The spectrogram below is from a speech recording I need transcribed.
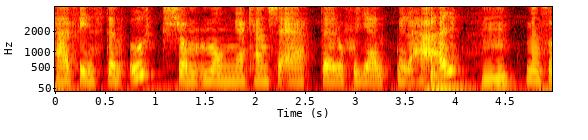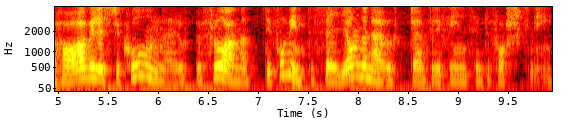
Här finns det en urt som många kanske äter och får hjälp med det här. Mm. Men så har vi restriktioner uppifrån att det får vi inte säga om den här urten för det finns inte forskning.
